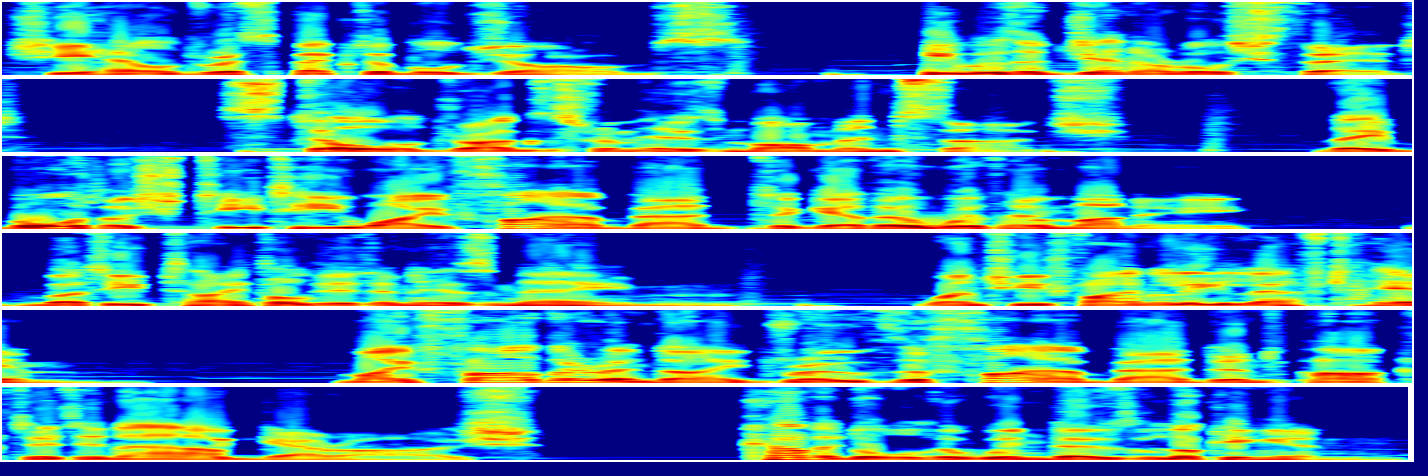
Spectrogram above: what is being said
She held respectable jobs. He was a general shfed. Stole drugs from his mom and such. They bought a TTY Firebird together with her money. But he titled it in his name. When she finally left him, my father and I drove the Firebird and parked it in our garage. Covered all the windows looking in.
